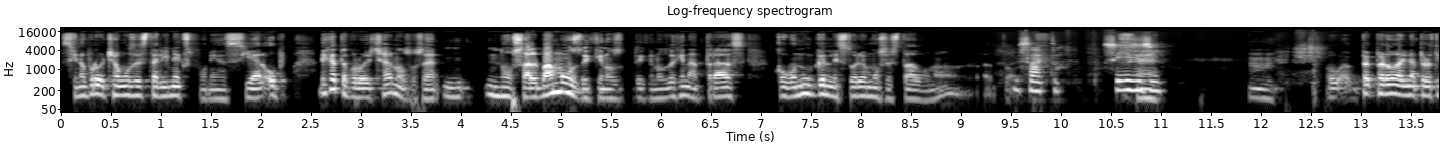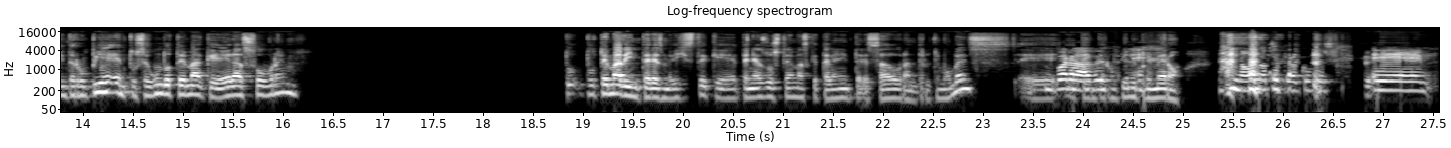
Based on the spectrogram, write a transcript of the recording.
si no aprovechamos esta línea exponencial, o déjate aprovecharnos, o sea, nos salvamos de que nos, de que nos dejen atrás como nunca en la historia hemos estado, ¿no? Exacto. Sí, sí, sí. Mm. perdón, Alina, pero te interrumpí en tu segundo tema que era sobre tu, tema de interés, me dijiste que tenías dos temas que te habían interesado durante el último mes. Eh, bueno, te interrumpí el primero. No, no te preocupes. Eh,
